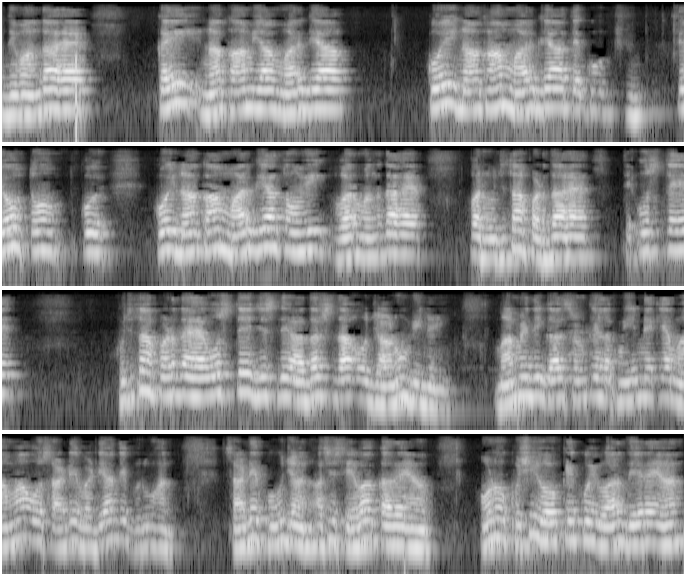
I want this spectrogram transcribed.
ਦਿਵਾਉਂਦਾ ਹੈ। ਕਈ ਨਾਕਾਮਯਾਬ ਮਰ ਗਿਆ, ਕੋਈ ਨਾਕਾਮ ਮਰ ਗਿਆ ਤੇ ਕਿਉਂ ਤੋਂ ਕੋਈ ਕੋਈ ਨਾਕਾਮ ਮਰ ਗਿਆ ਤੋਂ ਵੀ ਵਰ ਮੰਗਦਾ ਹੈ, ਪਰ ਹੁਜਤਾ ਪੜਦਾ ਹੈ ਤੇ ਉਸ ਤੇ ਹੁਜਤਾ ਪੜਦਾ ਹੈ, ਉਸ ਤੇ ਜਿਸ ਦੇ ਆਦਰਸ਼ ਦਾ ਉਹ ਜਾਣੂ ਵੀ ਨਹੀਂ। ਮਾਮੇ ਦੀ ਗੱਲ ਸੁਣ ਕੇ ਲਖਮੀਰ ਨੇ ਕਿਹਾ, ਮਾਮਾ, ਉਹ ਸਾਡੇ ਵੱਡਿਆਂ ਦੇ ਗੁਰੂ ਹਨ, ਸਾਡੇ ਪੂਜ ਹਨ, ਅਸੀਂ ਸੇਵਾ ਕਰ ਰਹੇ ਹਾਂ। ਹੁਣ ਉਹ ਖੁਸ਼ੀ ਹੋ ਕੇ ਕੋਈ ਵਰ ਦੇ ਰਹੇ ਹਨ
